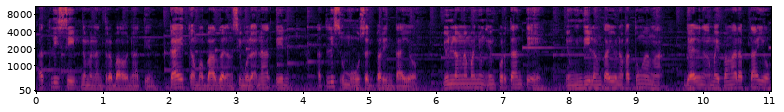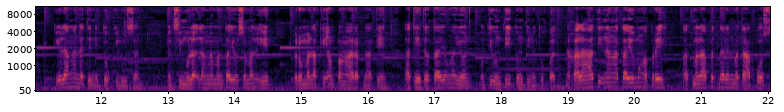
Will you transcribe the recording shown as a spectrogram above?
at least safe naman ang trabaho natin. Kahit nga mabagal ang simula natin, at least umuusad pa rin tayo. Yun lang naman yung importante eh. Yung hindi lang tayo nakatunganga dahil nga may pangarap tayo, kailangan natin ito kilusan. Nagsimula lang naman tayo sa maliit, pero malaki ang pangarap natin. At ito tayo ngayon, unti-unti itong tinutupad. Nakalahati na nga tayo mga pre, at malapit na rin matapos.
